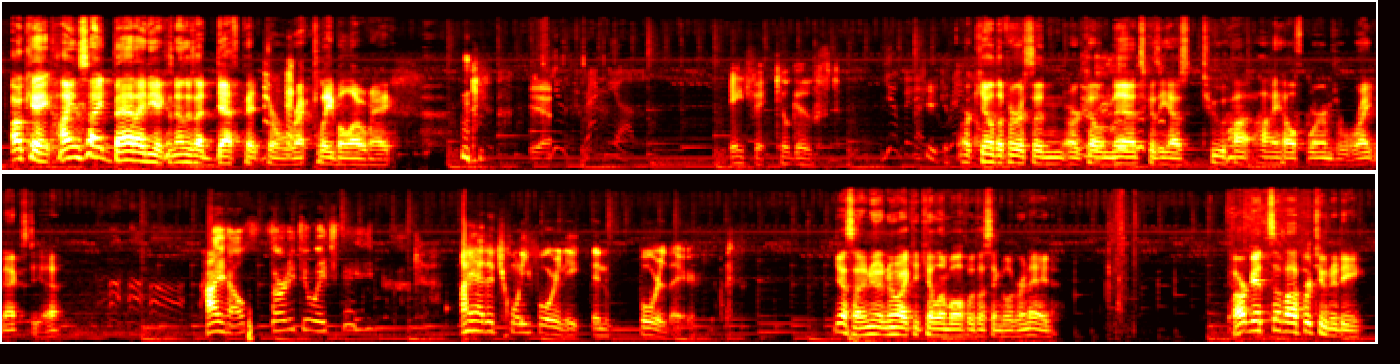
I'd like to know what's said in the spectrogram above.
okay. Hindsight, bad idea because now there's a death pit directly below me. Yeah. You crack me up. H-Fit, kill Ghost. You've been You get Or kill the person, or kill Nitz because he has two high, high health worms right next to you. High health, 32 HP. I had a 24 and 8 and 4 there. Yes, I knew, knew I could kill them both with a single grenade. Targets of opportunity.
